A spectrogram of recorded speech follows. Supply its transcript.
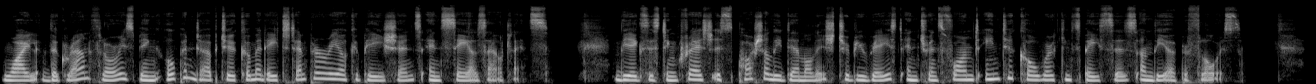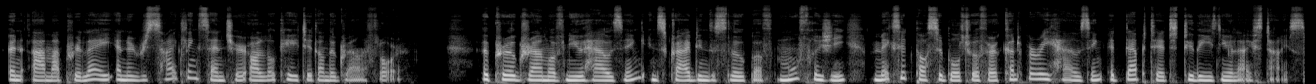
while the ground floor is being opened up to accommodate temporary occupations and sales outlets. The existing crèche is partially demolished to be raised and transformed into co-working spaces on the upper floors. An AMAP relay and a recycling center are located on the ground floor. A program of new housing inscribed in the slope of Montfrugy makes it possible to offer contemporary housing adapted to these new lifestyles.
